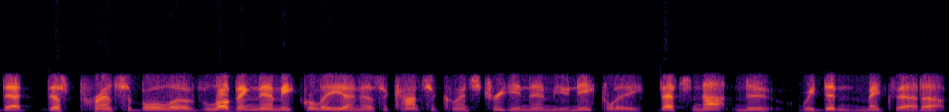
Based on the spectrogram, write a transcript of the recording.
that this principle of loving them equally and as a consequence treating them uniquely, that's not new. We didn't make that up.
